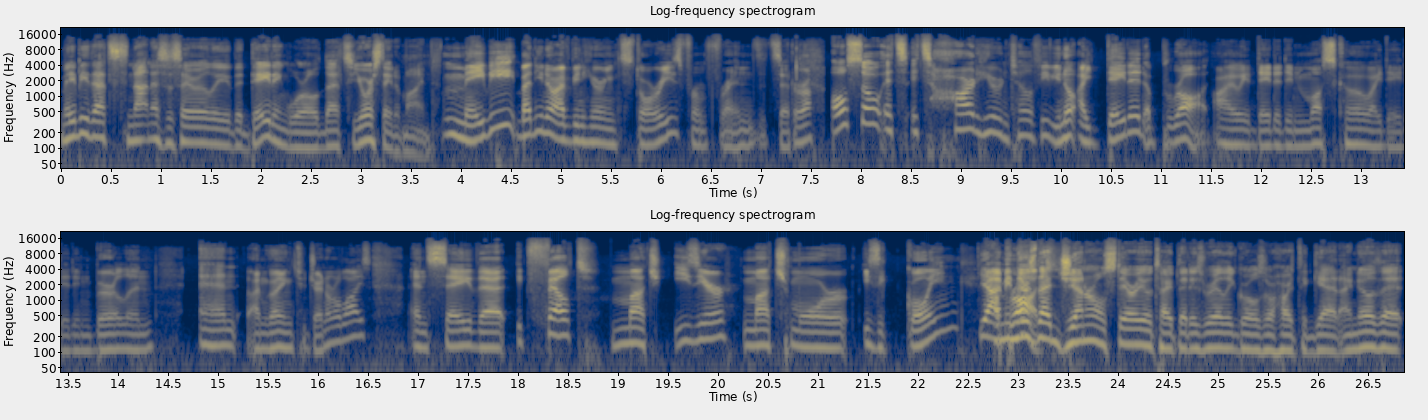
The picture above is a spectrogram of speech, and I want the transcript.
Maybe that's not necessarily the dating world. That's your state of mind. Maybe, but you know, I've been hearing stories from friends, etc. Also, it's it's hard here in Tel Aviv. You know, I dated abroad. I dated in Moscow. I dated in Berlin, and I'm going to generalize and say that it felt much easier, much more easygoing. Yeah, I mean, there's that general stereotype that Israeli girls are hard to get. I know that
